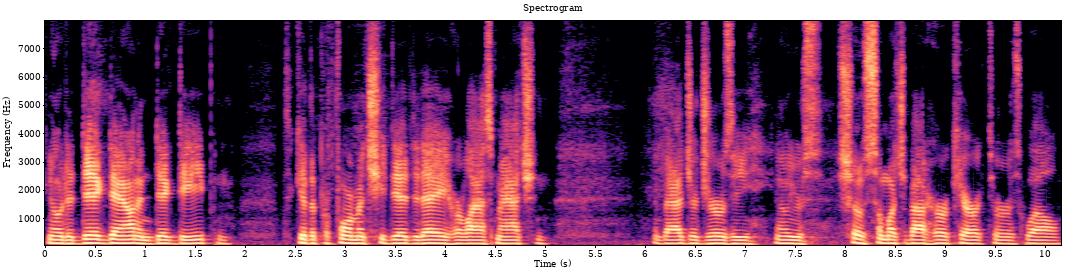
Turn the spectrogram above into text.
you know, to dig down and dig deep, and to give the performance she did today, her last match, in, the Badger jersey, you know, your, shows so much about her character as well.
